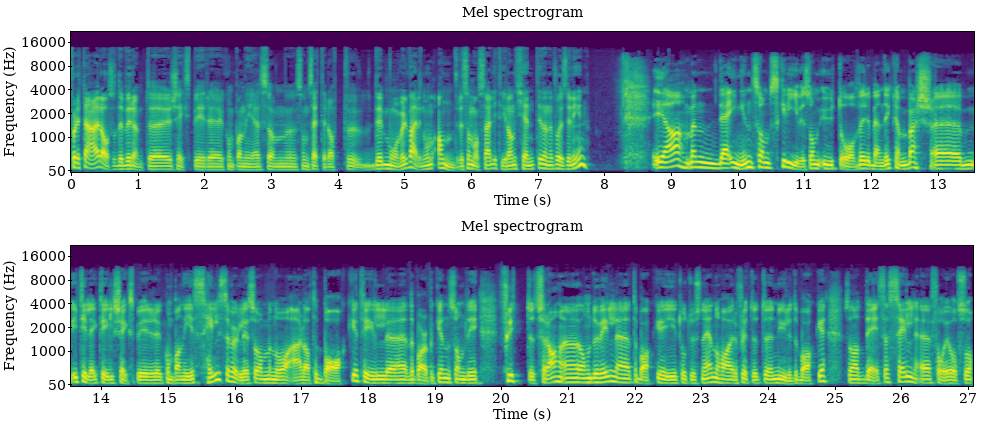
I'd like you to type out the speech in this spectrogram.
For dette er altså det berømte Shakespeare-kompaniet som, som, setter opp. Det må vel være noen andre som også er litt kjent i denne forestillingen? Ja, men det er ingen som skrives om utover Bendik Cumberbatch. Eh, I tillegg til Shakespeare-kompaniet selv, selvfølgelig, som nå er da tilbake til eh, The Barbican, som de flyttet fra, eh, om du vil, tilbake i 2001, og har flyttet nylig tilbake. sånn at det i seg selv får jo også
